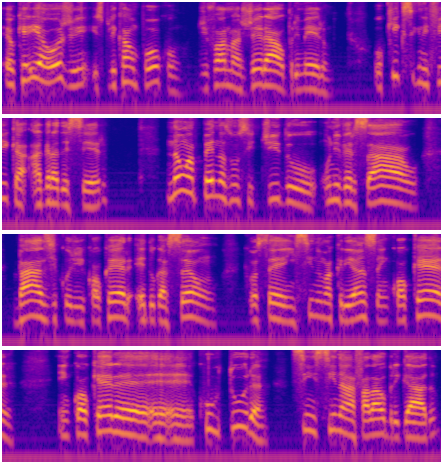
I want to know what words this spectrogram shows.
eu queria hoje explicar um pouco, de forma geral, primeiro, o que, que significa agradecer, não apenas no sentido universal, básico de qualquer educação que você ensina uma criança em qualquer em qualquer é, cultura se ensina a falar obrigado,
